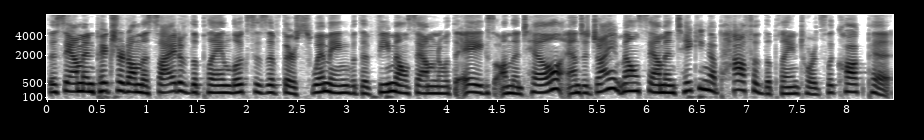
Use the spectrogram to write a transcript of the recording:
The salmon pictured on the side of the plane looks as if they're swimming with a female salmon with eggs on the tail and a giant male salmon taking up half of the plane towards the cockpit.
